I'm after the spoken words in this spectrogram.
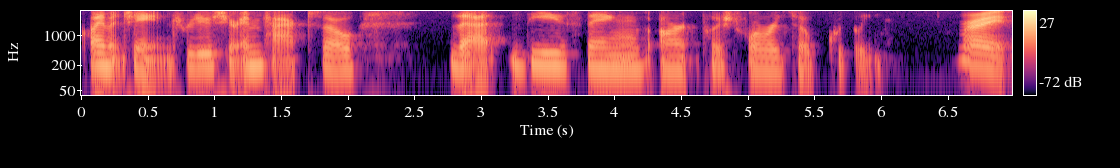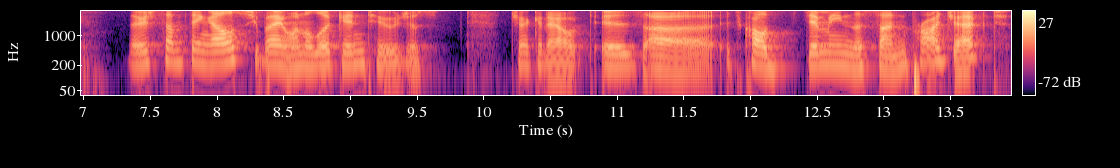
climate change reduce your impact. So that these things aren't pushed forward so quickly. Right. There's something else you might want to look into. Just check it out. Is uh, it's called Dimming the Sun Project,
